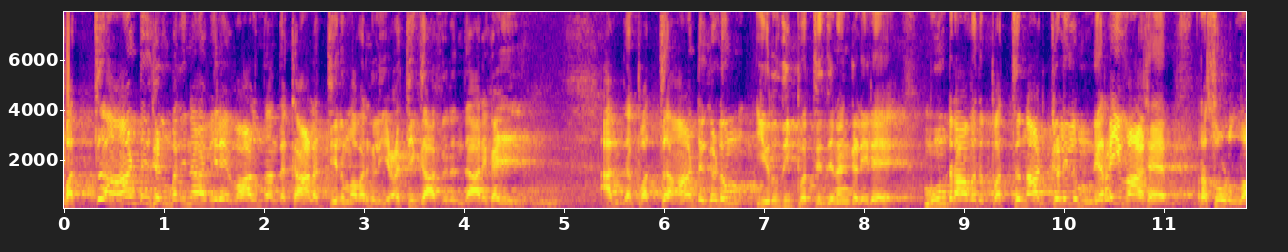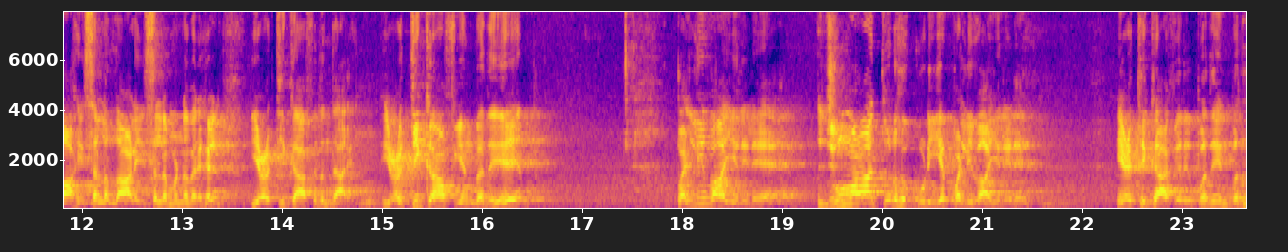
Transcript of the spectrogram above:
பத்து ஆண்டுகள் மதினாவிலே வாழ்ந்த அந்த காலத்திலும் அவர்கள் இழத்திக்காக இருந்தார்கள். அந்த பத்து ஆண்டுகளும் இறுதி பத்து தினங்களிலே மூன்றாவது பத்து நாட்களிலும் நிறைவாக ரசூலுல்லாஹி ஸல்லல்லாஹு அலைஹி வஸல்லம் அவர்கள் இழத்திக்காஃப் இருந்தார்கள். இழத்திக்காஃப் என்பது பள்ளிவாயிலே ஜும்மா தொழுகக்கூடிய பள்ளிவாயிலிலே இழத்திக்காஃப் இருப்பது என்பது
